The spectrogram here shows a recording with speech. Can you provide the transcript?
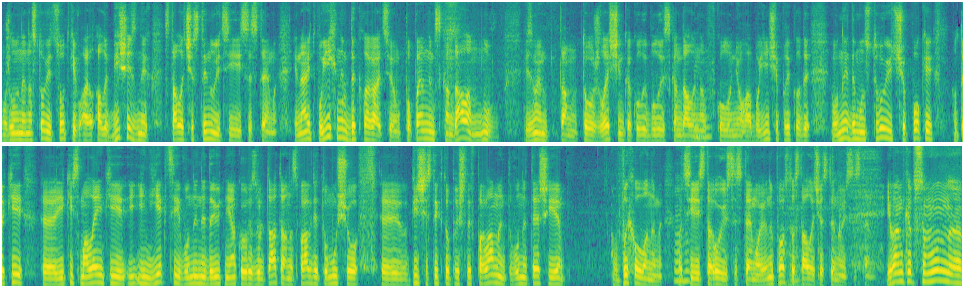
можливо, не на 100%, але більшість з них стала частиною цієї системи. І навіть по їхнім деклараціям, по певним скандалам, ну візьмемо там того ж Лещенка, коли були скандали навколо нього, або інші приклади, вони демонструють, що поки отакі е, якісь маленькі ін'єкції вони не дають ніякого результату. А насправді тому, що е, більшість тих, хто прийшли в парламент, вони теж є. Вихованими оцією старою системою, вони просто стали частиною системи. Іван Кепсомун, е,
